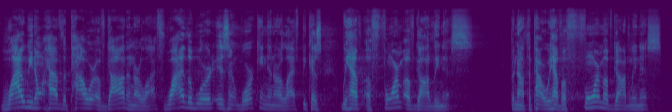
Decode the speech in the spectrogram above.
why we don't have the power of God in our life, why the word isn't working in our life, because we have a form of godliness, but not the power. We have a form of godliness,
